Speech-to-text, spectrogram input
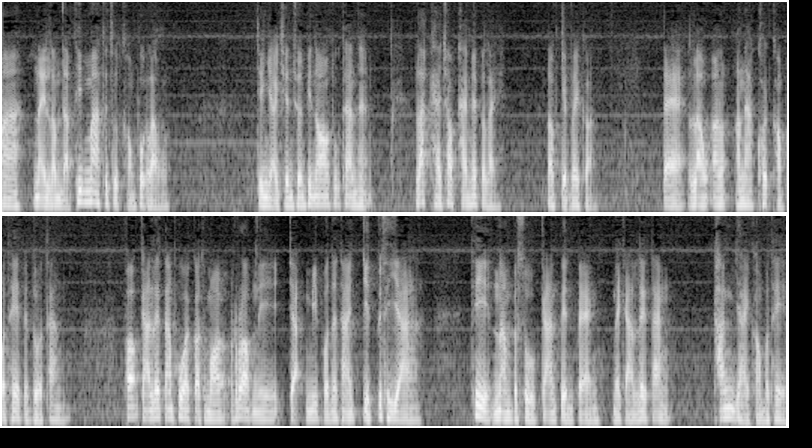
มาในลำดับที่มากที่สุดของพวกเรา จึงอยากเชิญชวนพี่น้องทุกท่านฮะรักใครชอบใครไม่เป็นไร เราเก็บไว้ก่อน แต่เราเอาอนาคตของประเทศเป็นตัวตั้ง เพราะการเลือกตั้งผู้ว่ากทมรอบนี้จะมีผลในทางจิตวิทยาที่นำไปสู่การเปลี่ยนแปลงในการเลือกตั้งครั้งใหญ่ของประเทศ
